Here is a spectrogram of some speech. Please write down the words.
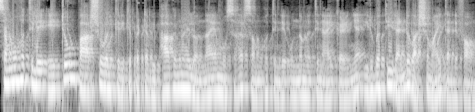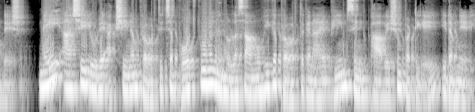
സമൂഹത്തിലെ ഏറ്റവും പാർശ്വവൽക്കരിക്കപ്പെട്ട വിഭാഗങ്ങളിലൊന്നായ മുസഹർ സമൂഹത്തിന്റെ ഉന്നമനത്തിനായി കഴിഞ്ഞ ഇരുപത്തിരണ്ട് വർഷമായി തന്റെ ഫൗണ്ടേഷൻ നെയ് ആശയിലൂടെ അക്ഷീണം പ്രവർത്തിച്ച ഭോജ്പൂരിൽ നിന്നുള്ള സാമൂഹിക പ്രവർത്തകനായ ഭീം സിംഗ് ഭാവേഷും പട്ടികയിൽ ഇടം നേടി.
